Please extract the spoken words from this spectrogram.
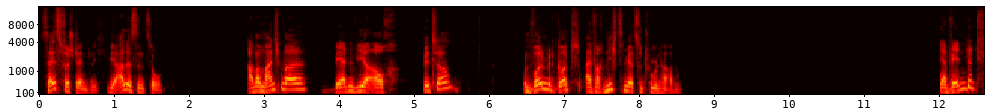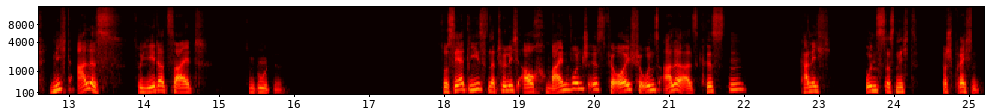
selbstverständlich. Wir alle sind so. Aber manchmal werden wir auch bitter und wollen mit Gott einfach nichts mehr zu tun haben. Er wendet nicht alles zu jeder Zeit zum Guten. So sehr dies natürlich auch mein Wunsch ist, für euch, für uns alle als Christen, kann ich uns das nicht versprechen.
